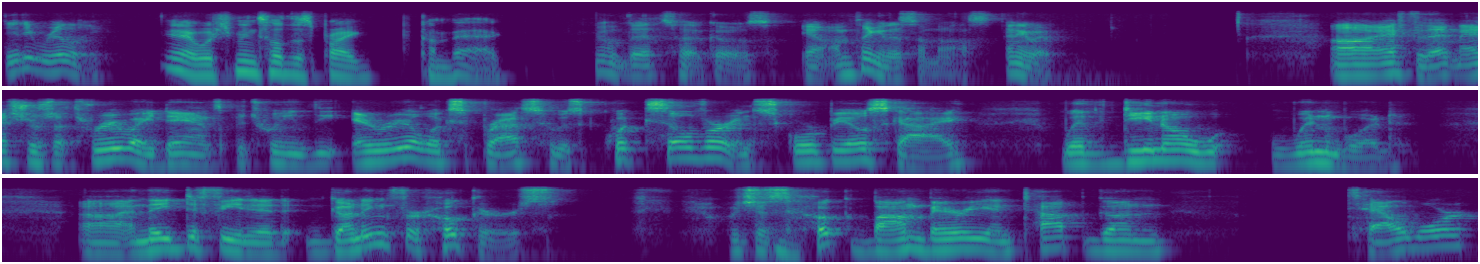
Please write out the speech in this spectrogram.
Did he really? Yeah, which means he'll just probably come back. No, that's how it goes. Yeah, I'm thinking of someone else. Anyway, uh, after that match, there's a three-way dance between the Aerial Express, who is Quicksilver and Scorpio Sky, with Dino Winwood, uh, and they defeated Gunning for Hookers, which is Hook Bomberry and Top Gun Talwar,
